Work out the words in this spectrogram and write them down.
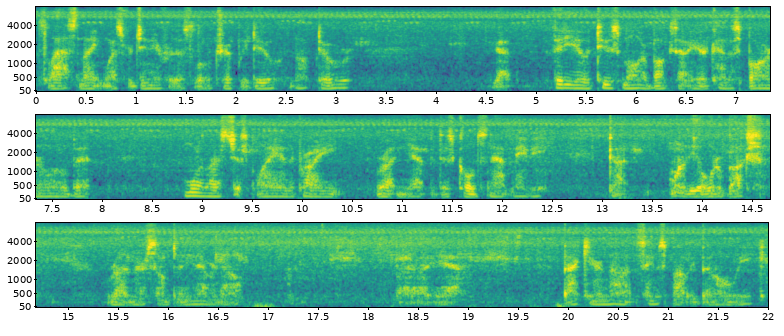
It's last night in West Virginia for this little trip we do in October. We got video of two smaller bucks out here kind of sparring a little bit. More or less just playing. They probably ain't rutting yet, but this cold snap maybe got one of the older bucks rutting or something. You never know. But uh, yeah, back here not same spot we've been all week.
